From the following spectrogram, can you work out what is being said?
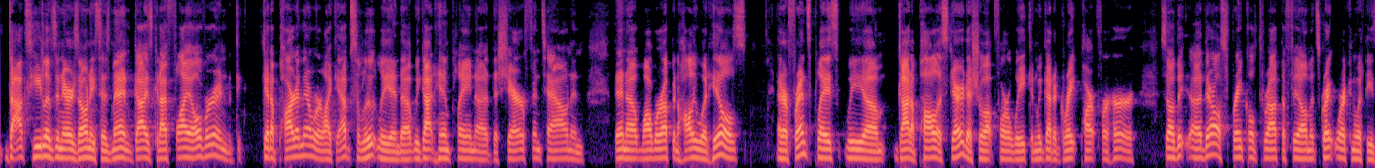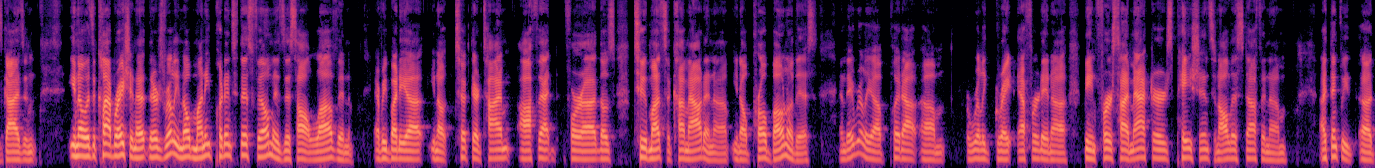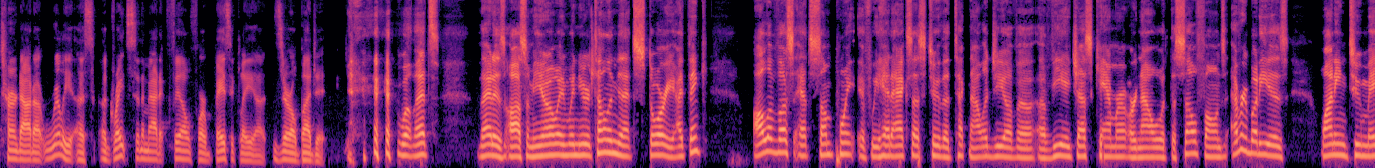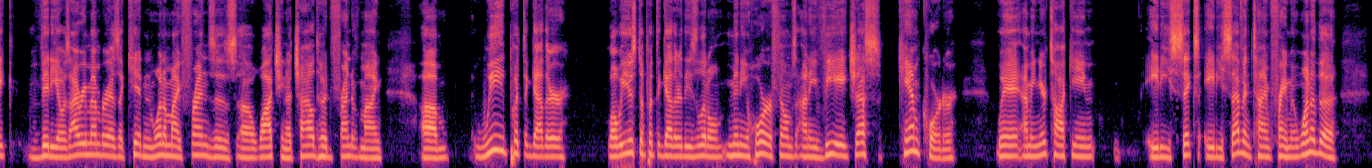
Doc's. He lives in Arizona. He says, "Man, guys, could I fly over and get a part in there?" We're like, "Absolutely!" And uh, we got him playing uh, the sheriff in town. And then uh, while we're up in Hollywood Hills at our friend's place, we um, got a Paula Asteria to show up for a week, and we got a great part for her. So the, uh, they're all sprinkled throughout the film. It's great working with these guys and you know, it's a collaboration. Uh, there's really no money put into this film. Is this all love and everybody, uh, you know, took their time off that for uh, those two months to come out and uh, you know, pro bono this, and they really uh put out um a really great effort in uh being first time actors, patience, and all this stuff, and um. I think we uh, turned out a really a, a great cinematic film for basically a zero budget. well, that's that is awesome. You know, and when you're telling that story, I think all of us at some point, if we had access to the technology of a, a, VHS camera or now with the cell phones, everybody is wanting to make videos. I remember as a kid, and one of my friends is uh, watching a childhood friend of mine. Um, we put together, well, we used to put together these little mini horror films on a VHS camcorder when I mean you're talking 86, 87 time frame. And one of the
